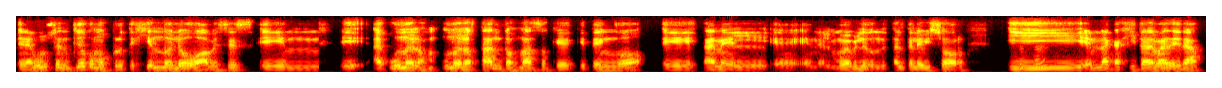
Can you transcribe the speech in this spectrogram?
en algún sentido como protegiéndolo, a veces eh, eh, uno de los, uno de los tantos mazos que, que tengo eh, está en el, eh, en el mueble donde está el televisor y en una cajita de madera,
